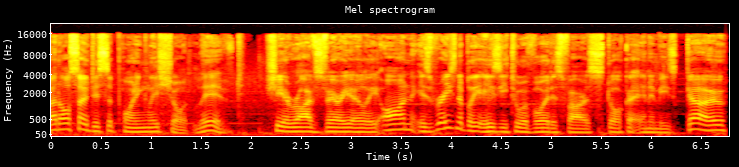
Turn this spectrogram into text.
but also disappointingly short-lived. She arrives very early on, is reasonably easy to avoid as far as stalker enemies go,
